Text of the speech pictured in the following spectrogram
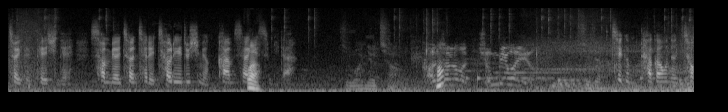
저희들 대신에 선멸 전차를 처리해 주시면 감사하겠습니다. 지원 요청. 건설로봇 준비 완료. 시작. 지금 다가오는 적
